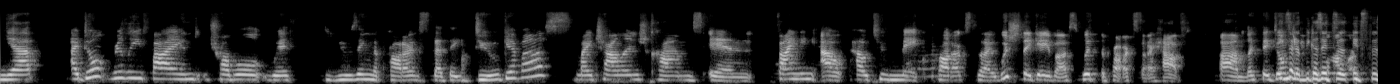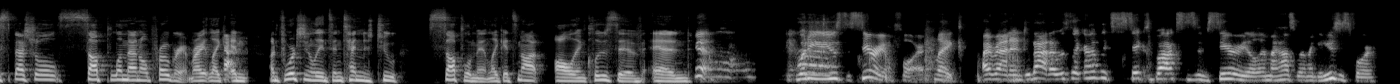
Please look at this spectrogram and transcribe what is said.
Yeah, I don't really find trouble with using the products that they do give us. My challenge comes in finding out how to make products that I wish they gave us with the products that I have. Um, like they don't because it's a, it's the special supplemental program, right? Like, yeah. and unfortunately, it's intended to supplement. Like, it's not all inclusive. And yeah, what do you use the cereal for? Like, I ran into that. I was like, I have like six boxes of cereal in my house. What am I going to use this for?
